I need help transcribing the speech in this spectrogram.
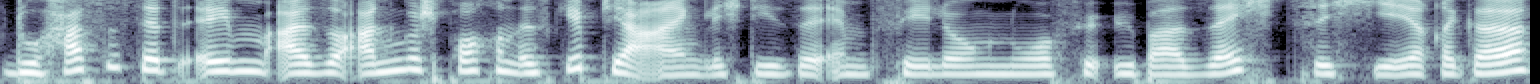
Du hast es jetzt eben also angesprochen, es gibt ja eigentlich diese Empfehlung nur für über 60-Jährige.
